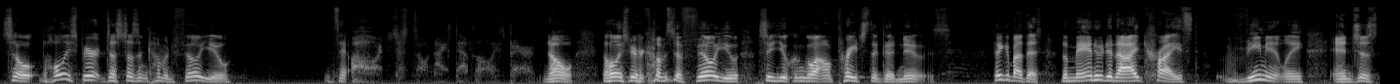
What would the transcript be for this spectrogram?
So the Holy Spirit just doesn't come and fill you and say, oh, it's just so nice to have the Holy Spirit. No, the Holy Spirit comes to fill you so you can go out and preach the good news. Think about this. The man who denied Christ vehemently and just,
